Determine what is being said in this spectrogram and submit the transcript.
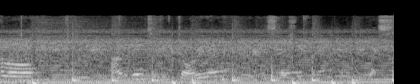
Hello, I'm going to Victoria station. Yes.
